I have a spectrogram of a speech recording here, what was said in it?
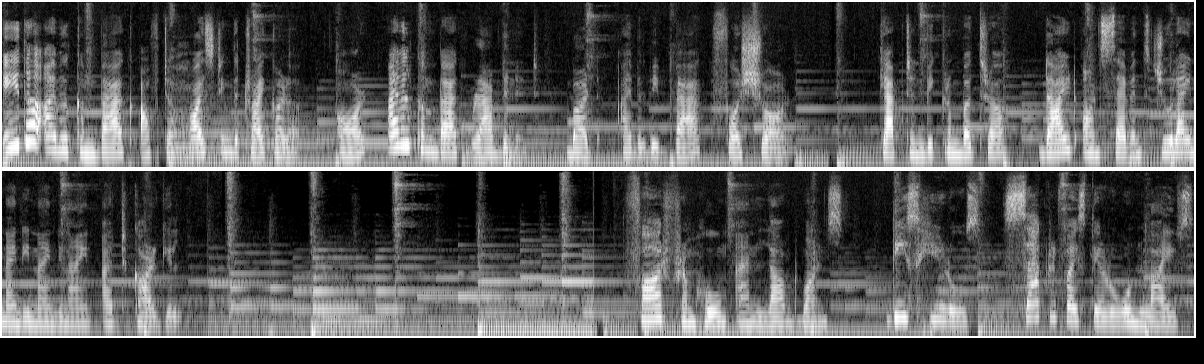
Either I will come back after hoisting the tricolor, or I will come back wrapped in it, but I will be back for sure. Captain Vikram Batra died on 7th July 1999 at Kargil. Far from home and loved ones, these heroes sacrifice their own lives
